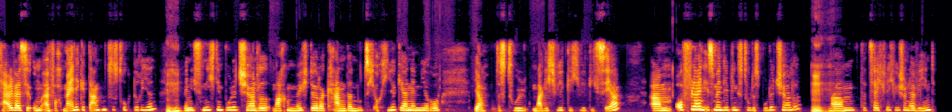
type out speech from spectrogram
teilweise um einfach meine Gedanken zu strukturieren. Mhm. Wenn ich es nicht im Bullet Journal machen möchte oder kann, dann nutze ich auch hier gerne Miro. Ja, das Tool mag ich wirklich, wirklich sehr. Ähm, offline ist mein Lieblingstool das Bullet Journal, mhm. ähm, tatsächlich, wie schon erwähnt.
